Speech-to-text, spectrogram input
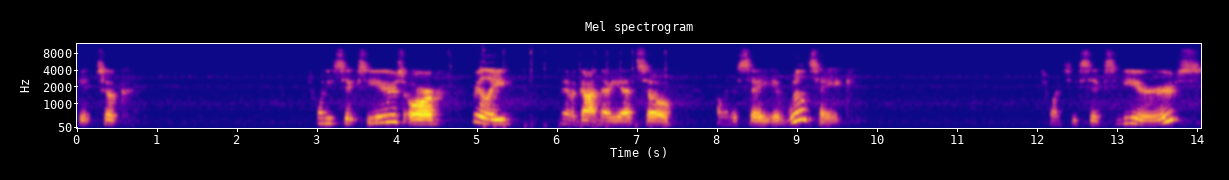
it took 26 years, or really, we haven't gotten there yet, so I'm going to say it will take 26 years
